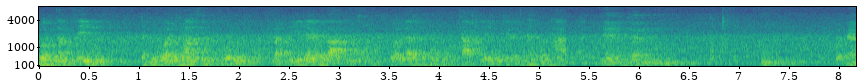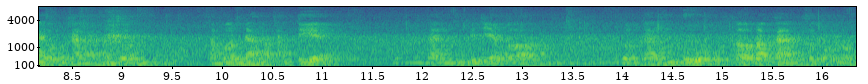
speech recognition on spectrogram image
รวมทั้งสิ้นจำนวน 50 คนบัดนี้ได้เวลาอันสมควรแล้วจะผมกราบเรียนเชิญท่านประธานเรียนท่านหัวหน้าผู้การงานส่วนตำบลด่านขามเตี้ยท่านวิทยากรรวมทั้งผู้เข้ารับการฝึกอบรม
